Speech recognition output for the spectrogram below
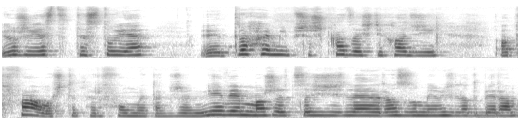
już jest, testuję. Y, Trochę mi przeszkadza, jeśli chodzi o trwałość te perfumy, także nie wiem, może coś źle rozumiem, źle odbieram,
